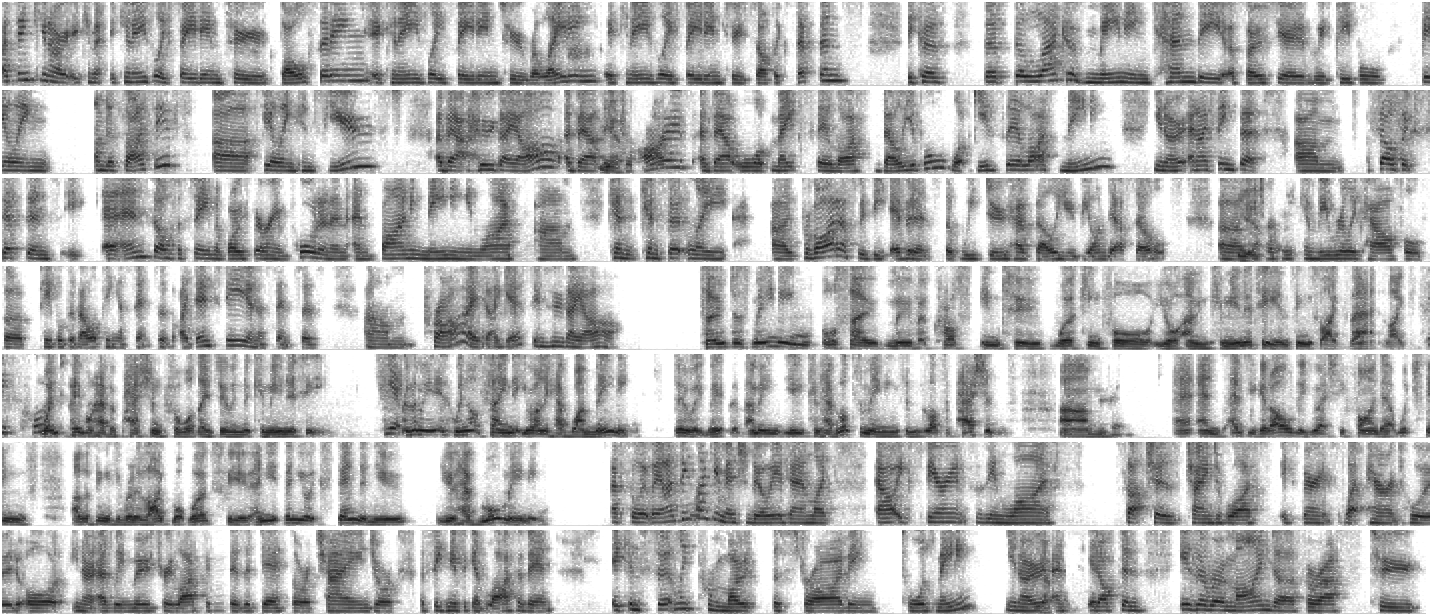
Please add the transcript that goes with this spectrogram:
I think you know it can it can easily feed into goal setting. It can easily feed into relating. It can easily feed into self acceptance because the, the lack of meaning can be associated with people feeling undecisive, uh, feeling confused about who they are, about their yeah. drive, about what makes their life valuable, what gives their life meaning, you know. And I think that um, self acceptance and self esteem are both very important, and, and finding meaning in life um, can can certainly uh, provide us with the evidence that we do have value beyond ourselves, uh, yeah. which I think can be really powerful for people developing a sense of identity and a sense of um, pride, I guess, in who they are. So, does meaning also move across into working for your own community and things like that? Like when people have a passion for what they do in the community. Yeah. Because I mean, we're not saying that you only have one meaning do we? we? I mean, you can have lots of meanings and lots of passions. Um, and, and, as you get older, you actually find out which things are the things you really like, what works for you, and you, then you extend and you you have more meaning. Absolutely, and I think, like you mentioned earlier, Dan, like our experiences in life, such as change of life experiences like parenthood, or you know, as we move through life, if there's a death or a change or a significant life event it can certainly promote the striving towards meaning, you know, yep. and it often is a reminder for us to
